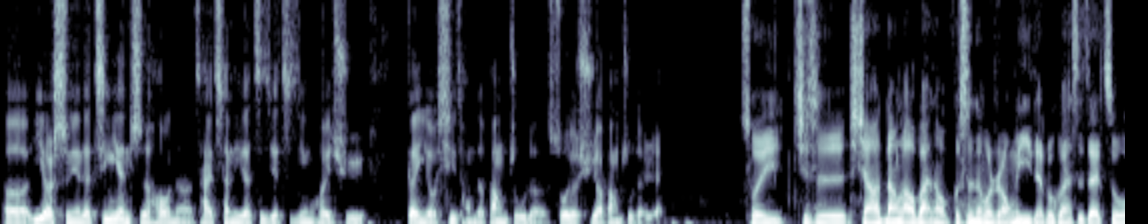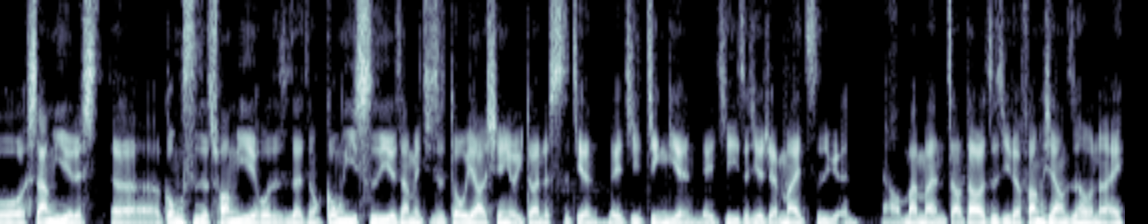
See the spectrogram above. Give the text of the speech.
呃，一二十年的经验之后呢，才成立了自己的基金会，去更有系统的帮助了所有需要帮助的人。所以，其实想要当老板哦，不是那么容易的。不管是在做商业的呃公司的创业，或者是在这种公益事业上面，其实都要先有一段的时间累积经验，累积这些人脉资源，然后慢慢找到了自己的方向之后呢，哎，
